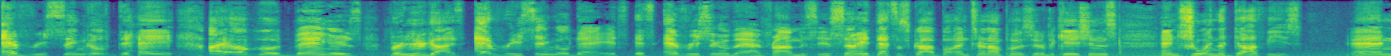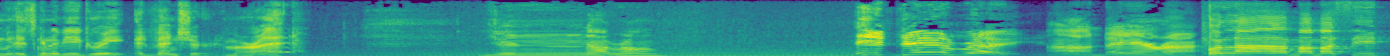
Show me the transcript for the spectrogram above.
every single day I upload bangers for you guys. Every single day. It's, it's every single day, I promise you. So hit that subscribe button, turn on post notifications, and join the Duffies and it's gonna be a great adventure. Am I right? You're not wrong. You're damn right. Ah, damn right. Hola, mamacita.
